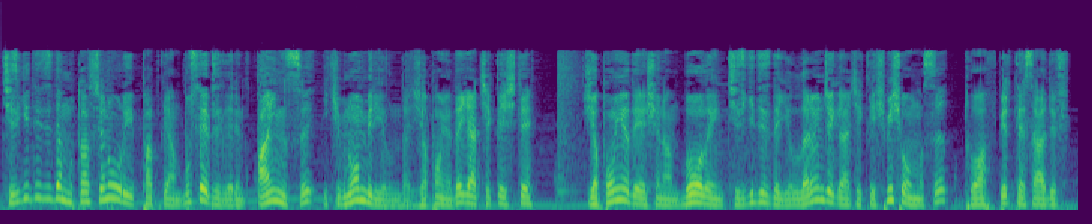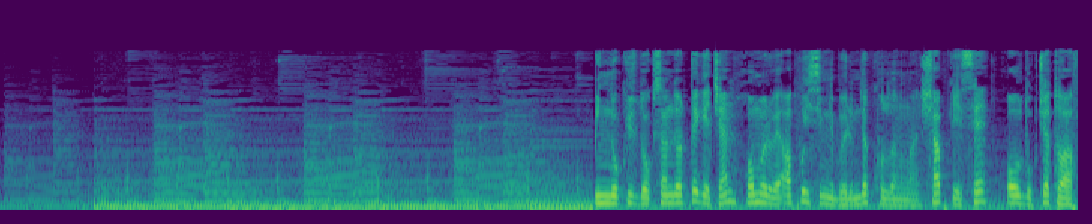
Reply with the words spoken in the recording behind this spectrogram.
Çizgi dizide mutasyona uğrayıp patlayan bu sebzelerin aynısı 2011 yılında Japonya'da gerçekleşti. Japonya'da yaşanan bu olayın çizgi dizide yıllar önce gerçekleşmiş olması tuhaf bir tesadüf. ...1994'te geçen Homer ve Apu isimli bölümde kullanılan şapka ise oldukça tuhaf.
